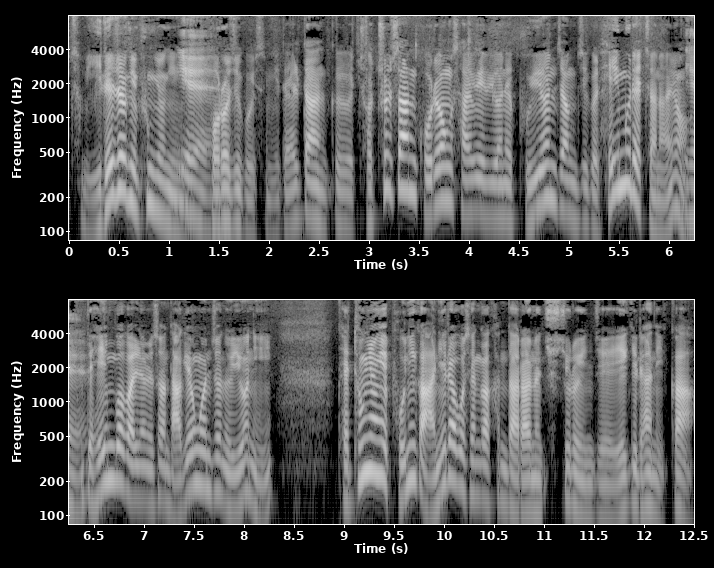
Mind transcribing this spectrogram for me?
참 이례적인 풍경이 예. 벌어지고 있습니다. 일단 그 저출산 고령 사회위원회 부위원장직을 해임을 했잖아요. 예. 근데 해임과 관련해서 나경원 전 의원이 대통령의 본의가 아니라고 생각한다라는 취지로 이제 얘기를 하니까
